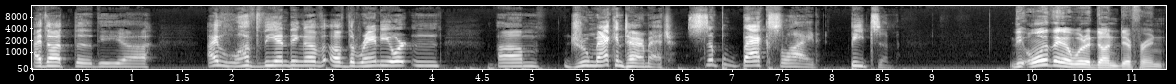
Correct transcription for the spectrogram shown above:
I thought the the uh, I loved the ending of of the Randy Orton um, Drew McIntyre match. Simple backslide beats him. The only thing I would have done different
